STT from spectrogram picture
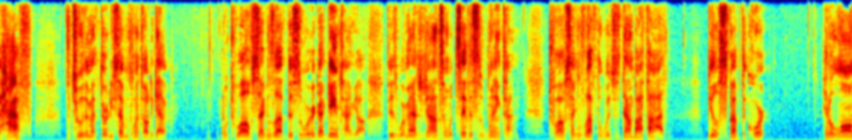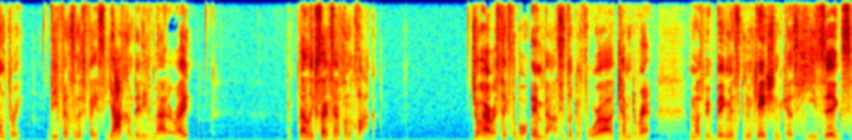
half. The two of them had 37 points altogether. With 12 seconds left, this is where it got game time, y'all. This is where Magic Johnson would say this is winning time. 12 seconds left, the Wizards down by five. Beal swept the court, hit a long three. Defense in his face. Yakum didn't even matter, right? That leaves seconds left on the clock. Joe Harris takes the ball inbounds. He's looking for uh, Kevin Durant. It must be a big miscommunication because he zigs.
